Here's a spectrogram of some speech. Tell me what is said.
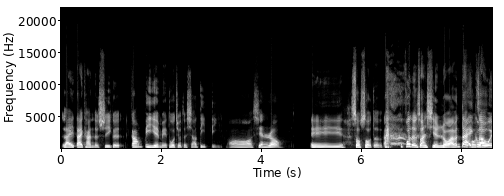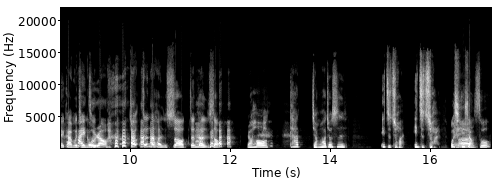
来带看的是一个刚毕业没多久的小弟弟。哦，鲜肉，诶，瘦瘦的，不能算鲜肉啊，戴口罩我也看不清楚，肉就真的很瘦，真的很瘦。然后他讲话就是。一直喘，一直喘，我心想说、呃、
